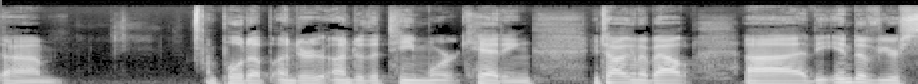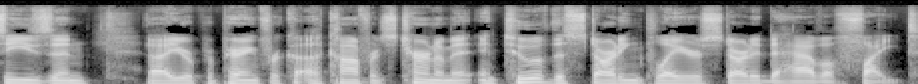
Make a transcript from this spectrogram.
um, and pulled up under under the teamwork heading. You're talking about uh, the end of your season. Uh, you're preparing for a conference tournament, and two of the starting players started to have a fight.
